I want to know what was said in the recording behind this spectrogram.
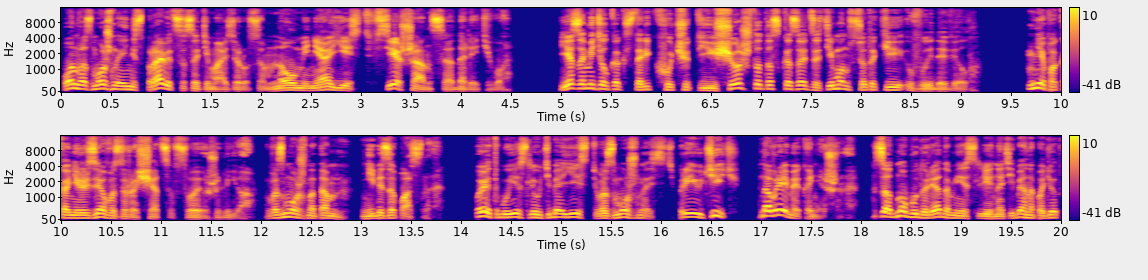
Он, возможно, и не справится с этим Азерусом, но у меня есть все шансы одолеть его. Я заметил, как старик хочет еще что-то сказать, затем он все-таки выдавил. Мне пока нельзя возвращаться в свое жилье. Возможно, там небезопасно. Поэтому, если у тебя есть возможность приютить, на время, конечно. Заодно буду рядом, если на тебя нападет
